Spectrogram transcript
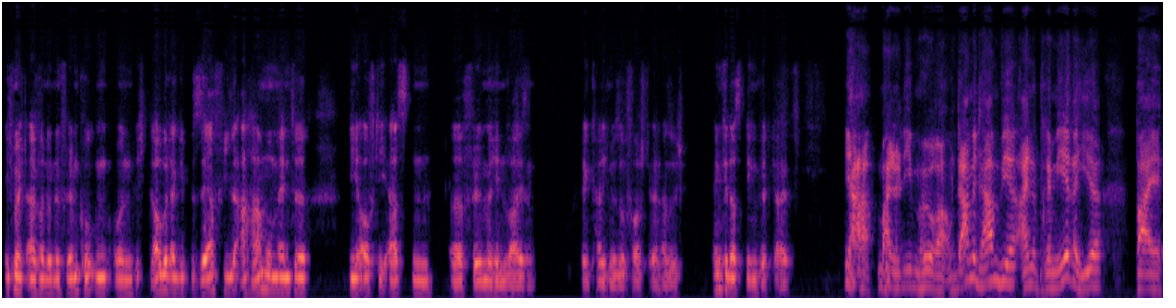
ich möchte einfach nur den Film gucken und ich glaube, da gibt es sehr viele Aha-Momente, die auf die ersten äh, Filme hinweisen. Den kann ich mir so vorstellen. Also ich denke, das Ding wird geil. Ja, meine lieben Hörer. Und damit haben wir eine Premiere hier bei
